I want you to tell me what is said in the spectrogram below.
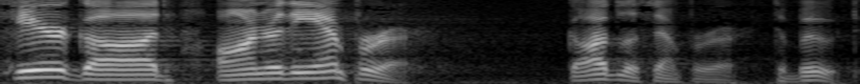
Fear God, honor the emperor, godless emperor to boot.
